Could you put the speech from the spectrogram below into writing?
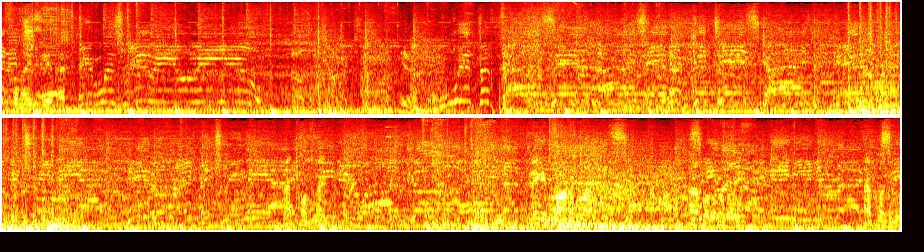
Forza. Lopd már az észreverek, mert annyira jó vagy. Nej, ikon har ju sett här. Välkommen, välkommen. Vilket barn har Här får du Här får du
